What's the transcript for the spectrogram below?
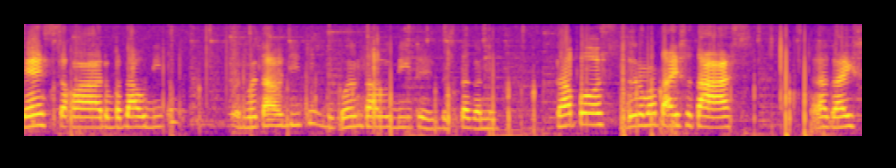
chest, tsaka ano ba tawag dito? Ano ba tawag dito? Hindi ko tawag dito eh. Basta ganun. Tapos, doon naman tayo sa taas. Tara guys.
